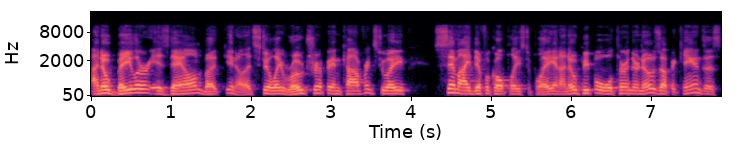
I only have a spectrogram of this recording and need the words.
I know Baylor is down, but you know, it's still a road trip in conference to a semi difficult place to play. And I know people will turn their nose up at Kansas.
